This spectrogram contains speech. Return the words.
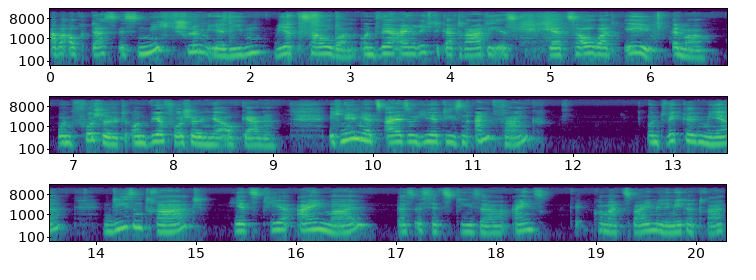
Aber auch das ist nicht schlimm, ihr Lieben. Wir zaubern. Und wer ein richtiger Drahti ist, der zaubert eh immer und fuschelt. Und wir fuscheln hier auch gerne. Ich nehme jetzt also hier diesen Anfang und wickel mir diesen Draht jetzt hier einmal, das ist jetzt dieser 1,2 mm Draht,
